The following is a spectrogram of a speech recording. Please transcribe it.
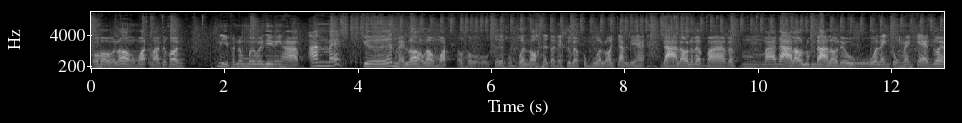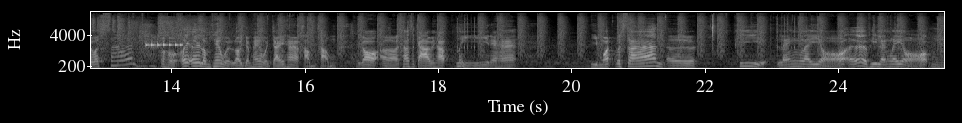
โอ้โหล่องมอดว่ะทุกคน นี่พนมมือไปทีนึงครับ อันแน่เกินแหมล่องเรามอด โอ้โห เกินผมหัวร้อนเลยตอนนี้คือแบบผมหัวร้อนจัดเลยฮะ ด่าเราแล้วแบบมาแบบมาด่าเราลุมด่าเราเนี่ย โอ้โห แรงกงแรงแกนด้วยว่าซ่าน โอ้โหเอ้ยเอ้ยเราไม่ใช่เราจะไม่ให้หัวใจห้าขำขำแล้วก็เอ่อท่าสกาไปครับนี่นะฮะอีมอดว่าซ่านเออพี่แรงไรหรอ เออ พี่แรงไรหรออืม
